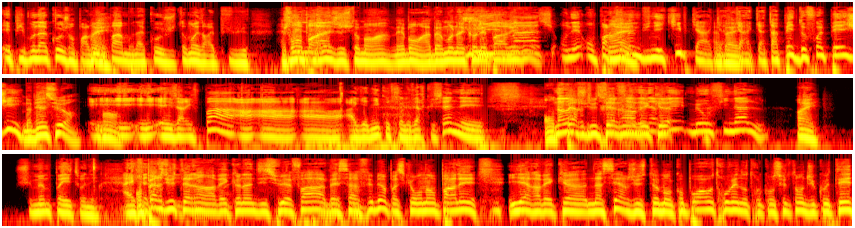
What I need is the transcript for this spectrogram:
et puis Monaco, j'en parle Ouais. même pas. Monaco, justement, ils auraient pu. Je vais en match. justement. Hein. Mais bon, ah ben Monaco n'est pas arrivé. match, on, est, on parle Ouais. quand même d'une équipe qui a, qui a- Ah bah. qui a- qui a tapé deux fois le PSG. Bah bien sûr. et, Bon, et- et- et ils n'arrivent pas à, à, à, à gagner contre les Verkusen. Et... on Non, non, perd suis du très, terrain très avec. euh, énervé, mais au final, Ouais. Je suis même pas étonné. on perd du terrain avec l'indice UFA, ben ça fait bien parce qu'on en parlait hier avec euh, Nasser justement, qu'on pourra retrouver notre consultant du côté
